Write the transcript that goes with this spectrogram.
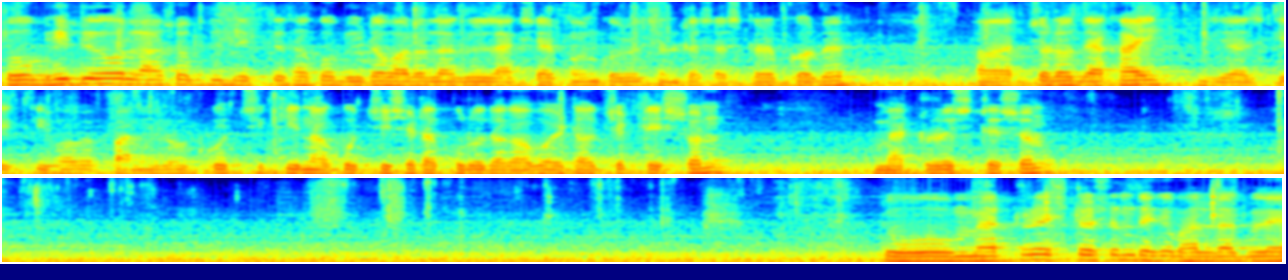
তো ভিডিও লাস্ট অব্দি দেখতে থাকো ভিডিও ভালো লাগলে লাইক শেয়ার কমেন্ট করবে চ্যানেলটা সাবস্ক্রাইব করবে। আর চলো দেখাই যে আজকে কীভাবে পানি লোড করছি, কি না করছি, সেটা পুরো দেখাবো। এটা হচ্ছে স্টেশন মেট্রো স্টেশন। তো মেট্রো স্টেশন থেকে ভালো লাগলে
